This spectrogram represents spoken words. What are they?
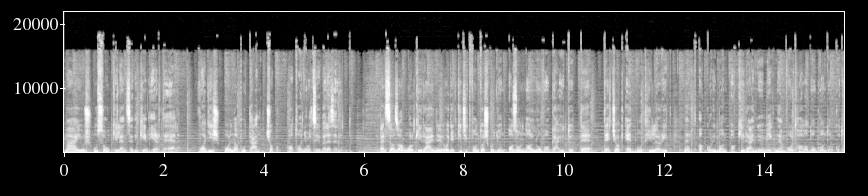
május 29-én érte el. Vagyis holnap után, csak 68 évvel ezelőtt. Persze az angol királynő, hogy egy kicsit fontoskodjon, azonnal lovaggá ütötte, de csak Edmund Hillary-t, mert akkoriban a királynő még nem volt haladó gondolkodó.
